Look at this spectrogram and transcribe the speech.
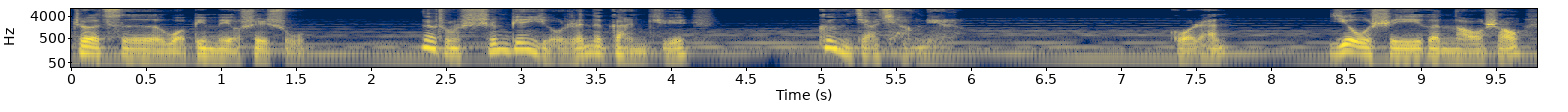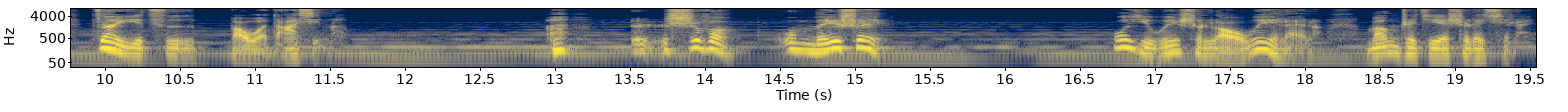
这次我并没有睡熟，那种身边有人的感觉更加强烈了。果然。又是一个脑勺，再一次把我打醒了。啊，师傅，我没睡。我以为是老魏来了，忙着解释了起来。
